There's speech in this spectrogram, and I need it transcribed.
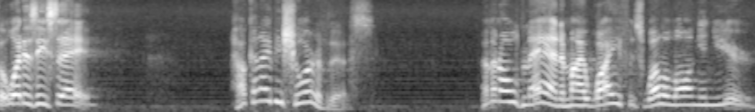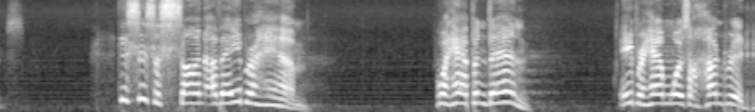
But what does he say? How can I be sure of this? I'm an old man and my wife is well along in years. This is a son of Abraham. What happened then? Abraham was 100.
